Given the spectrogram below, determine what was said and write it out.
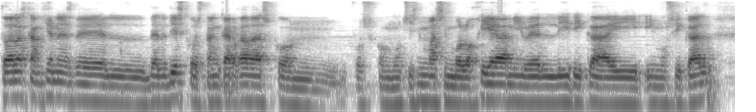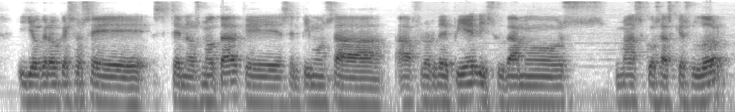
todas las canciones del, del disco están cargadas con, pues, con muchísima simbología a nivel lírica y, y musical y yo creo que eso se, se nos nota, que sentimos a, a flor de piel y sudamos más cosas que sudor.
